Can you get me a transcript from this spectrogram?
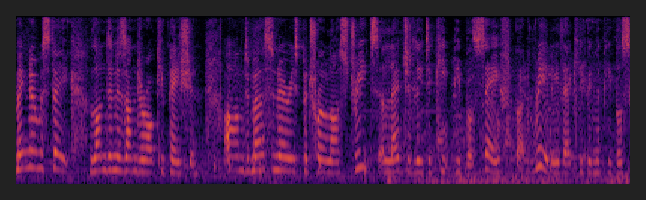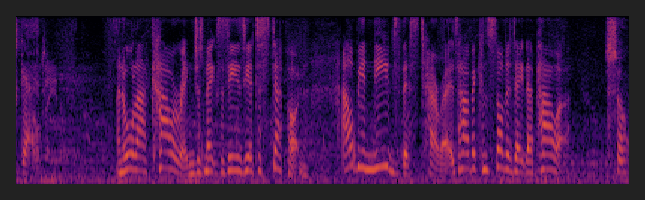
Make no mistake, London is under occupation. Armed mercenaries patrol our streets, allegedly to keep people safe, but really they're keeping the people scared. And all our cowering just makes us easier to step on. Albion needs this terror. It's how they consolidate their power. So,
